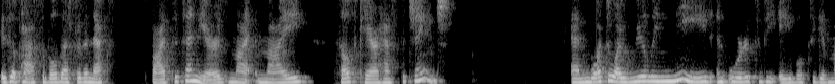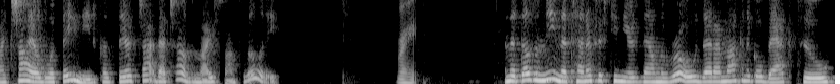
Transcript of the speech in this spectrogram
is it possible that for the next 5 to 10 years my my self-care has to change? And what do i really need in order to be able to give my child what they need? Because their child that child is my responsibility. Right. And that doesn't mean that 10 or 15 years down the road that i'm not going to go back to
